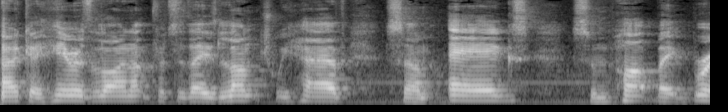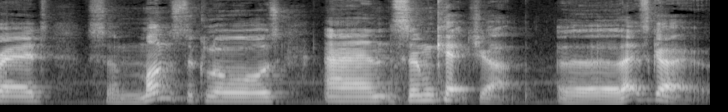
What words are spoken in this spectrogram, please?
Okay here is the lineup for today's lunch. We have some eggs some part baked bread some monster claws and some ketchup. Uh, let's go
